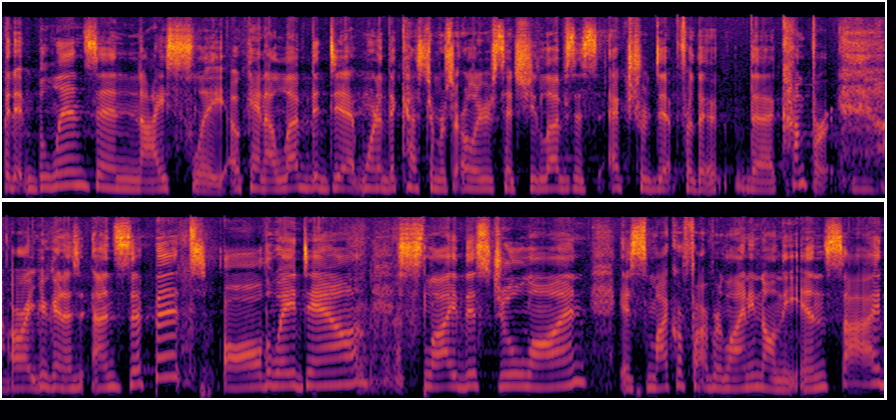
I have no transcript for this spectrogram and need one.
but it blends in nicely, okay? And I love the dip. One of the customers earlier said she loves this extra dip for the, the comfort. All right, you're gonna unzip it all the way down, slide this jewel on. It's microfiber lining on the inside.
